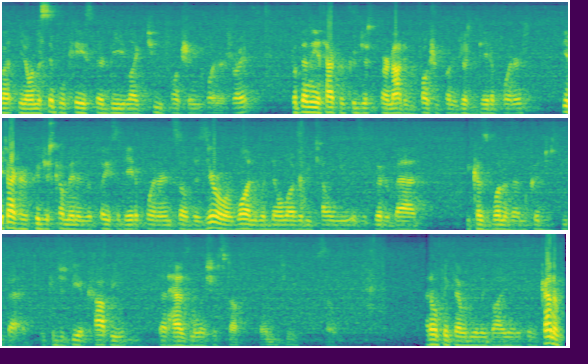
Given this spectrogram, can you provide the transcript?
but, you know, in the simple case, there'd be like two function pointers, right? But then the attacker could just, or not even function pointer, just data pointers the attacker could just come in and replace a data pointer. And so the 0 or 1 would no longer be telling you is it good or bad because one of them could just be bad. It could just be a copy that has malicious stuff on it too. So I don't think that would really buy you anything. Kind of,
